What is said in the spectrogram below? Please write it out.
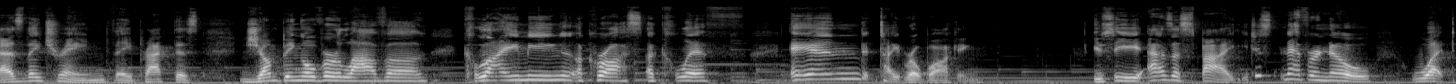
As they trained, they practiced jumping over lava, climbing across a cliff, and tightrope walking. You see, as a spy, you just never know what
